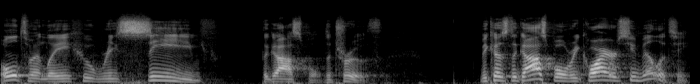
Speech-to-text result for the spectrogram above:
ultimately, who receive the gospel, the truth. Because the gospel requires humility,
